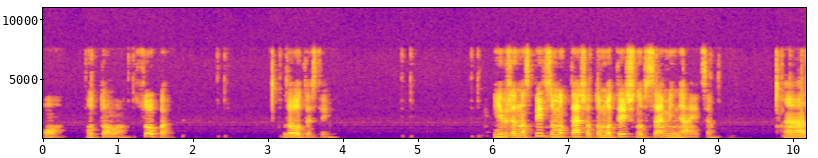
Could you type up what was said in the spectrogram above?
О, готово. Супер. Золотистий. І вже на підсумок теж автоматично все міняється. А,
